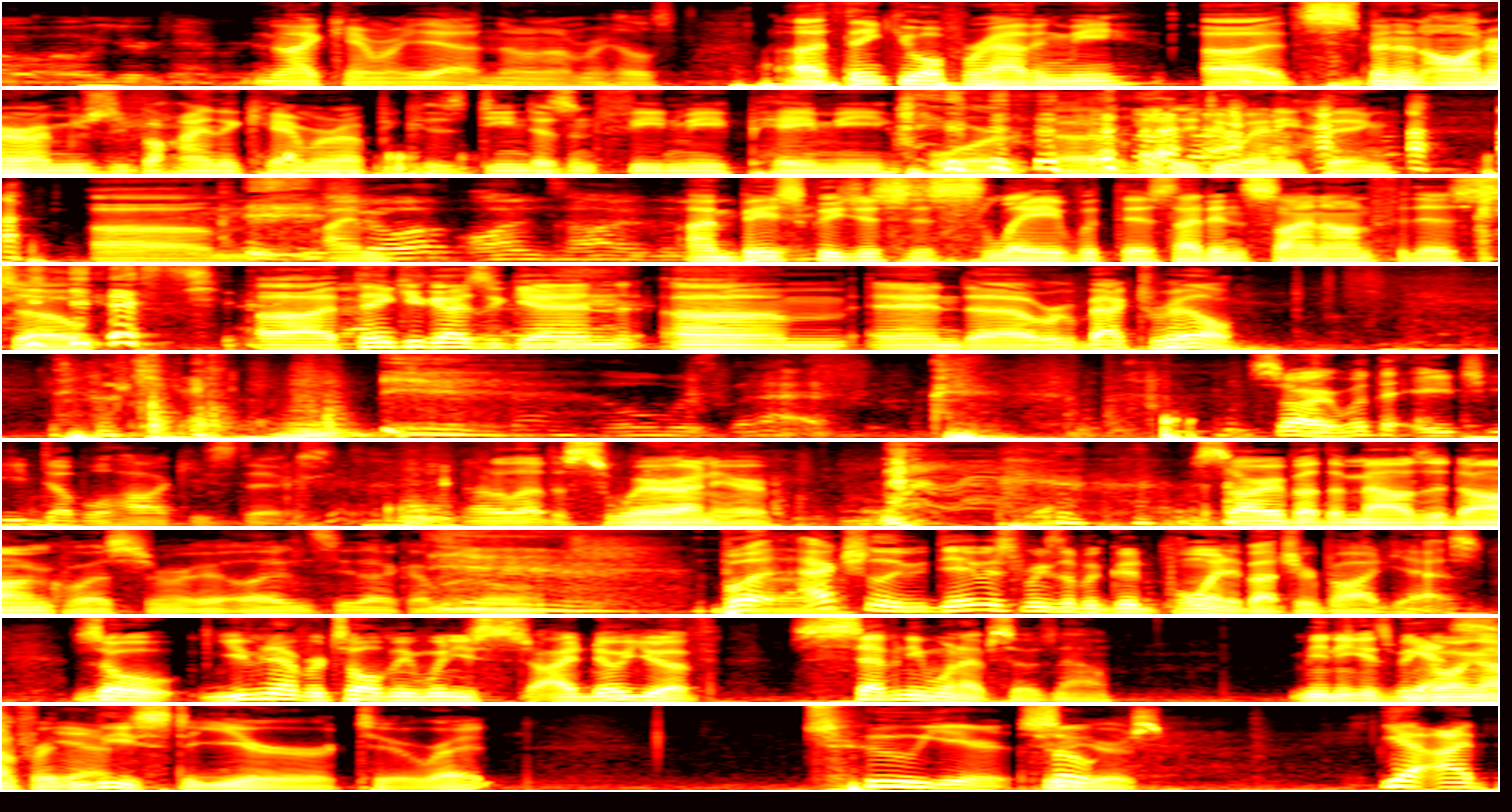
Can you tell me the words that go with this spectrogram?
Oh, oh, your camera. My camera, yeah, no, not Hills. Uh, thank you all for having me. Uh, this has been an honor. I'm usually behind the camera because Dean doesn't feed me, pay me, or uh, really do anything. Um, I'm up on time. I'm basically just a slave with this. I didn't sign on for this. So uh, thank you guys again, um, and uh, we're back to Hill. okay. hell was that? Sorry, what the HE double hockey sticks? Not allowed to swear on here. Sorry about the Mao Zedong question, real. I didn't see that coming at all. But Uh. actually, Davis brings up a good point about your podcast. So you've never told me when you. I know you have seventy-one episodes now, meaning it's been Yes, going on for at yeah. least a year or two, right? Two years. Two so years. yeah, I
